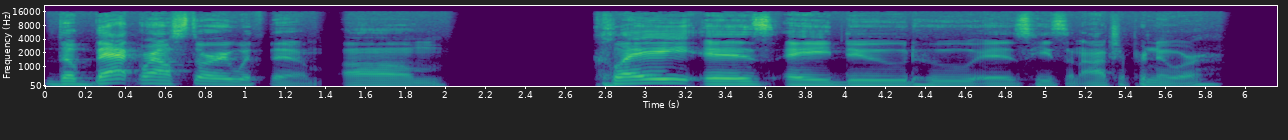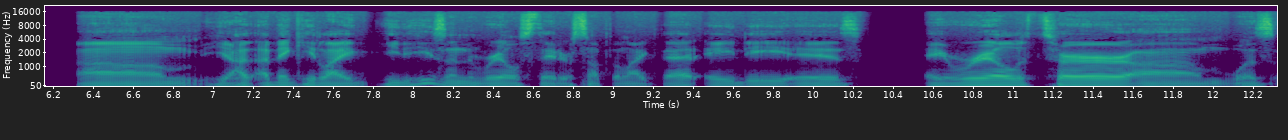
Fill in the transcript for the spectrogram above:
the background story with them. Um, Clay is a dude who is he's an entrepreneur. Um, he, I, think he like he, he's in real estate or something like that. AD is a realtor. Um, was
